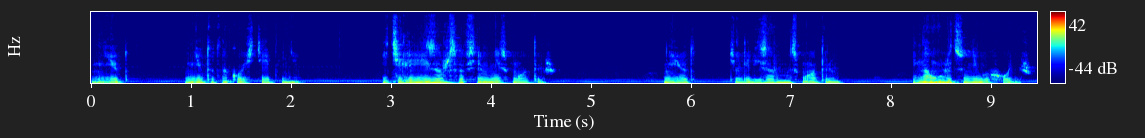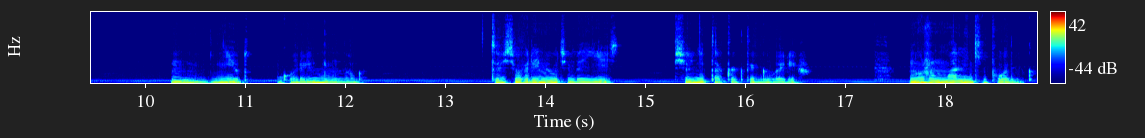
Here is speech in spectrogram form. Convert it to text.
Нет, не до такой степени. И телевизор совсем не смотришь? Нет, телевизор мы смотрим. И на улицу не выходишь? Нет, гуляем немного. То есть время у тебя есть. Все не так, как ты говоришь. Нужен маленький подвиг.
